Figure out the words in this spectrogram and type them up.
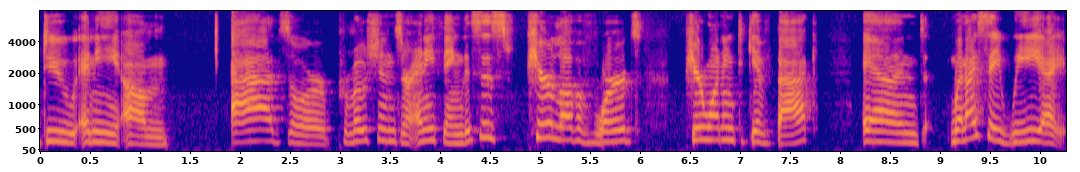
do any um, ads or promotions or anything. This is pure love of words, pure wanting to give back. And when I say we, I,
